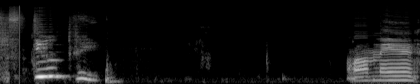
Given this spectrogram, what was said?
Stupid. Oh man,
